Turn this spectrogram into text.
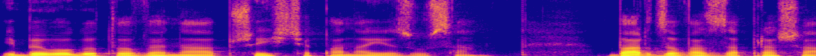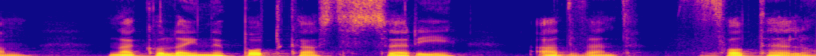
i było gotowe na przyjście Pana Jezusa. Bardzo Was zapraszam na kolejny podcast z serii Adwent w fotelu.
